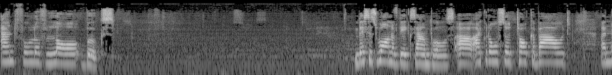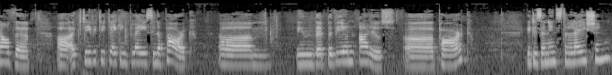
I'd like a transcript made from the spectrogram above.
and full of law books. This is one of the examples. Uh, I could also talk about another uh, activity taking place in a park, um, in the Pedion Areos uh, Park. It is an installation,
